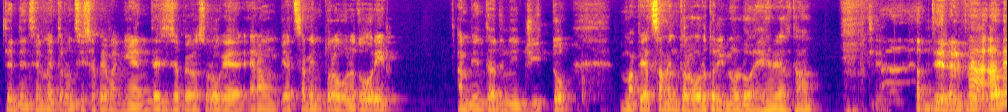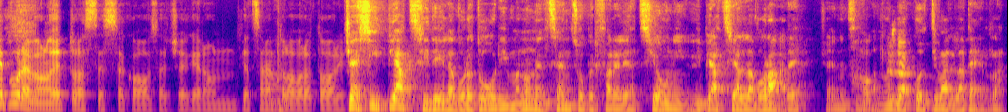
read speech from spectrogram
tendenzialmente non si sapeva niente, si sapeva solo che era un piazzamento lavoratori ambientato in Egitto ma piazzamento lavoratori non lo è in realtà. Sì. a dire il vero. Ah, a me pure avevano detto la stessa cosa, cioè che era un piazzamento ah. lavoratori. Cioè sì, piazzi dei lavoratori, ma non nel senso per fare le azioni, li piazzi a lavorare, cioè nel senso okay. vanno lì a coltivare la terra.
